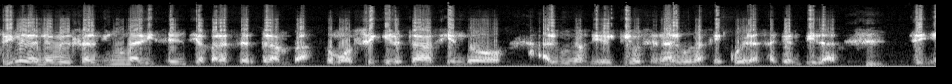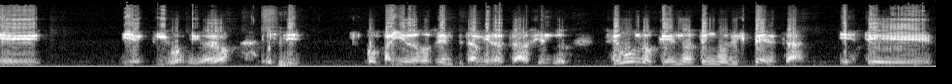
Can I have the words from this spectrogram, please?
primero no voy a usar ninguna licencia para hacer trampa, como sé que lo están haciendo algunos directivos en algunas escuelas acá en Pilar. Eh, directivos, digo, ¿no? Este, compañeros docentes también lo están haciendo. Segundo, que no tengo dispensa, este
